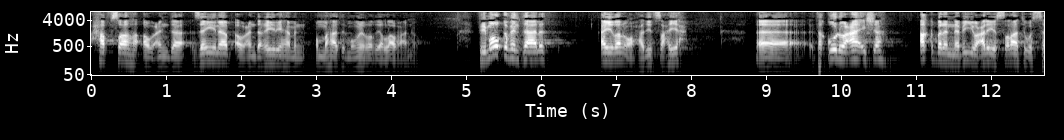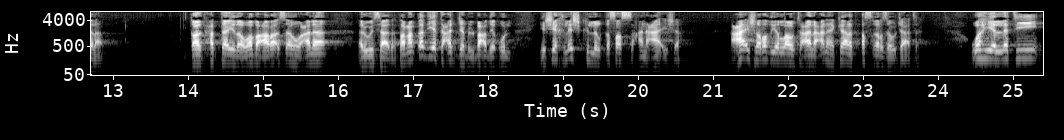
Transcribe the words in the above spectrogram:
حفصة أو عند زينب أو عند غيرها من أمهات المؤمنين رضي الله عنهم. في موقف ثالث أيضا وهو حديث صحيح آه، تقول عائشة أقبل النبي عليه الصلاة والسلام. قالت حتى إذا وضع رأسه على الوسادة. طبعا قد يتعجب البعض يقول يا شيخ ليش كل القصص عن عائشة؟ عائشة رضي الله تعالى عنها كانت أصغر زوجاته وهي التي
